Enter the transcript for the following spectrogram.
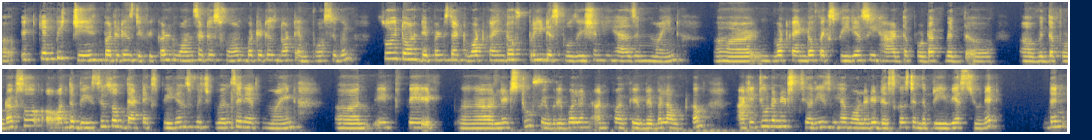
Uh, it can be changed but it is difficult. Once it is formed but it is not impossible so it all depends that what kind of predisposition he has in mind uh, what kind of experience he had the product with uh, uh, with the product. So on the basis of that experience which dwells in his mind uh, it, it uh, leads to favorable and unfavorable outcome. Attitude and its theories we have already discussed in the previous unit. Then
